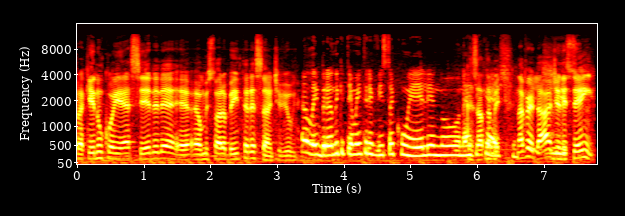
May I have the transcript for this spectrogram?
Pra quem não conhece ele, ele é, é uma história bem interessante, viu? É, lembrando que tem uma entrevista com ele no Nerdcast. Exatamente. Na verdade, ele Isso. Tem,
